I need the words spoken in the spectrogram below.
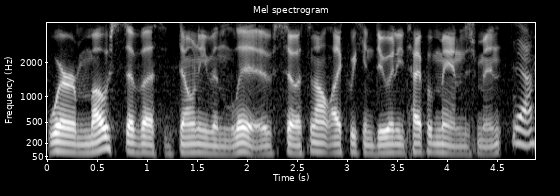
where most of us don't even live, so it's not like we can do any type of management. Yeah.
